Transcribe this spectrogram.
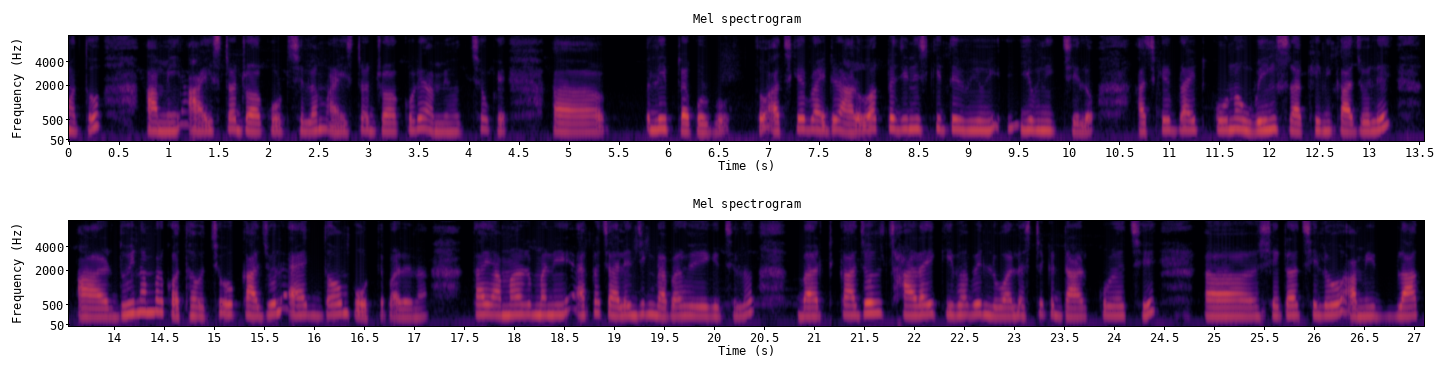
মতো আমি আইসটা ড্র করছিলাম। আইসটা ড্র করে আমি হচ্ছে ওকে লিপটা করব। তো আজকের ব্রাইডের আরও একটা জিনিস কিন্তু ইউনিক ছিল। আজকের ব্রাইড কোনো উইংস রাখেনি কাজলে। আর দুই নাম্বার কথা হচ্ছে, ও কাজল একদম পড়তে পারে না। তাই আমার মানে একটা চ্যালেঞ্জিং ব্যাপার হয়ে গেছিল। বাট কাজল ছাড়াই কীভাবে লোয়ার লাস্টটাকে ডার্ক করেছে সেটা ছিল আমি ব্ল্যাক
